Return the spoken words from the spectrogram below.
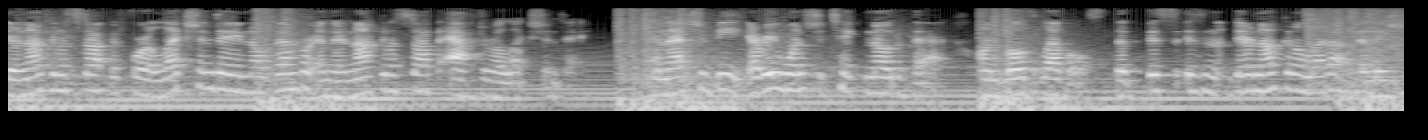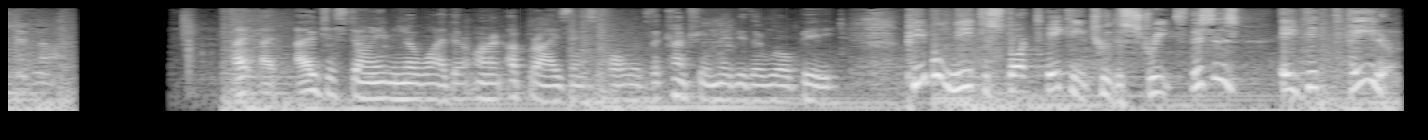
They're not going to stop before Election Day in November, and they're not going to stop after Election Day. And that should be, everyone should take note of that on both levels, that this isn't, they're not going to let up, and they should not. I, I, I, just don't even know why there aren't uprisings all over the country, and maybe there will be. People need to start taking to the streets. This is a dictator.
